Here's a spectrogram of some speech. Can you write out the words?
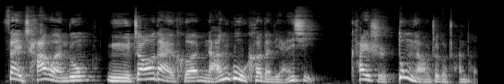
在茶馆中，女招待和男顾客的联系。开始动摇这个传统，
